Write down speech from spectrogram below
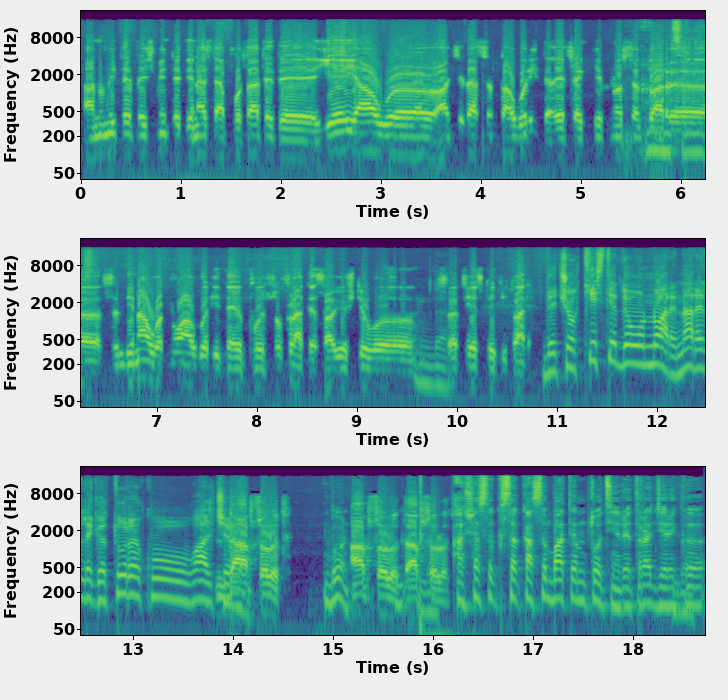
anumite veșminte din astea purtate de ei, au, uh, acelea sunt aurite, efectiv, nu sunt Am doar, uh, sunt din aur, nu aurite, suflate sau eu știu uh, da. să fie scrititoare. Deci o chestie de onoare, n-are legătură cu altceva. Da, absolut. Bun. Absolut, absolut. Așa să, să, ca să batem toți în retragere da. că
